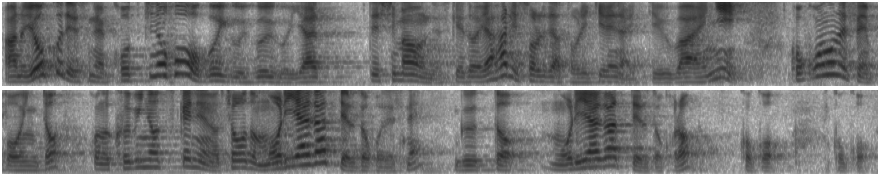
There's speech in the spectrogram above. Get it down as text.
あのよくですねこっちの方をグイグイグイグイやってしまうんですけどやはりそれでは取りきれないっていう場合にここのですねポイントこの首の付け根のちょうど盛り上がってるとこですね。ぐっと盛り上がってるところ。ここここ。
